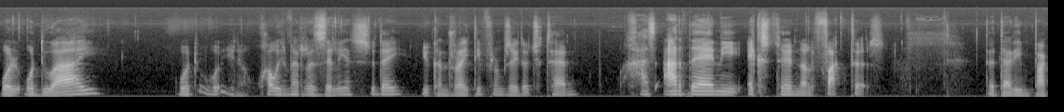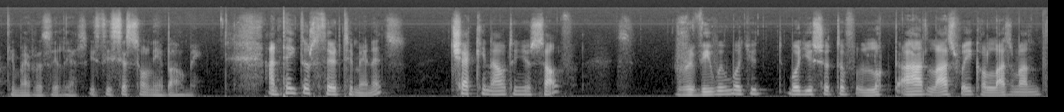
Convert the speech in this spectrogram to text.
What what do I what what you know, how is my resilience today? You can rate it from zero to ten. Has are there any external factors that are impacting my resilience? Is this just only about me? And take those 30 minutes checking out on yourself reviewing what you what you sort of looked at last week or last month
